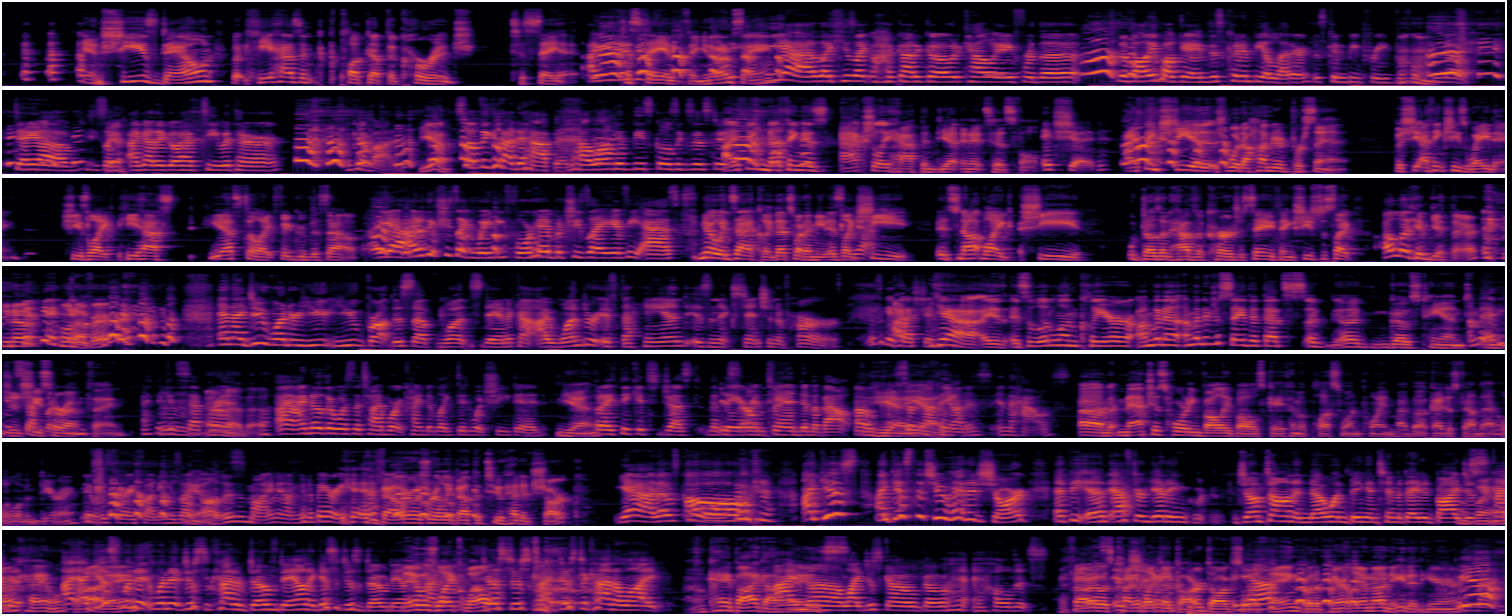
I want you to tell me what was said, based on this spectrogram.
and she's down, but he hasn't plucked up the courage to say it. I mean, to say anything. You know what I'm saying? Yeah, like he's like, oh, I gotta go to Calloway for the the volleyball game. This couldn't be a letter. This couldn't be pre before. No, day of. He's like, Yeah. I gotta go have tea with her. Come on, Yeah. something has had to happen. How long have these schools existed? I think nothing has actually happened yet, and it's his fault. it should. I think she is would hundred percent, but she. I think she's waiting. She's like he has. He has to like figure this out. Yeah, I don't think she's like waiting for him, but she's like, if he asks, No, exactly. That's what I mean. Is like Yeah. she. It's not like she doesn't have the courage to say anything. She's just like, I'll let him get there. You know, whatever. And I do wonder. You you brought this up once, Danica. I wonder if the hand is an extension of her. that's a good I- question. yeah, it's a little unclear. I'm gonna. I'm gonna just say that that's a, a ghost hand, I mean, and just she's her own thing. I think it's I separate. don't know though. I, I know there was the time where it kind of like did what she did, Yeah, but I think it's just that Its they are own in thing. tandom about Okay, Yeah, certain yeah. Got it. things in the house. Um, matches hoarding volleyballs gave him a plus one point in my book. I just found that a little endearing. It was very funny. He's like, Yeah. "Oh, this is mine, and I'm gonna bury it." Valerie was really about the two-headed shark. Yeah, that was cool. Oh, okay. I guess I guess the two-headed shark at the end, after getting jumped on and no one being intimidated by, just like, kind of. okay, well, I, I guess when it when it just kind of dove down, I guess it just dove down. It was kind of- like, well- just just ki- just to kind of like Okay, bye guys. I know, like just go go he- hold its. I thought I was kind of like a guard dog sort Yeah. of thing, but apparently I'm not needed here. Yeah.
